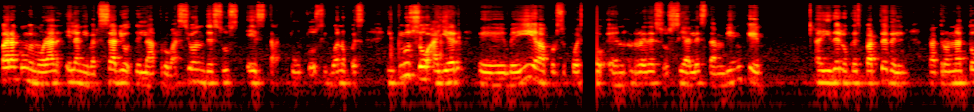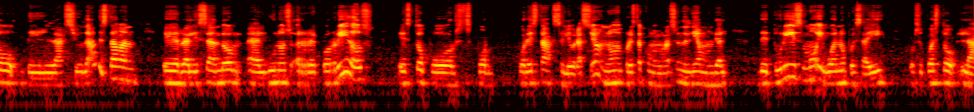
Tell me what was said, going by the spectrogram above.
para conmemorar el aniversario de la aprobación de sus estatutos. Y bueno, pues incluso ayer eh, veía, por supuesto, en redes sociales también que ahí de lo que es parte del patronato de la ciudad estaban eh, realizando algunos recorridos esto por, por, por esta celebración, ¿no? Por esta conmemoración del Día Mundial de Turismo y bueno, pues ahí, por supuesto, la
